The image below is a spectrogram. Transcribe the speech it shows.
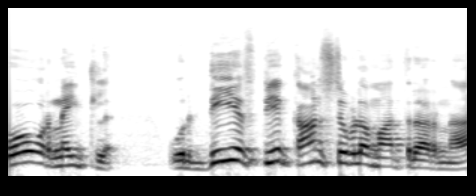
ஓவர் நைட்டில் ஒரு டிஎஸ்பியை கான்ஸ்டபிளை மாத்துறாருன்னா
